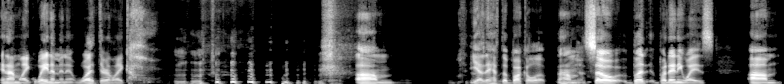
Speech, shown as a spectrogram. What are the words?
and I'm like, wait a minute, what? They're like, Mhm. um, yeah, That's they have to buckle up. Um, Yeah. so but but anyways, um,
